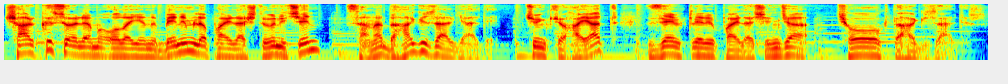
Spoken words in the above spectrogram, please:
şarkı söyleme olayını benimle paylaştığın için sana daha güzel geldi. Çünkü hayat zevkleri paylaşınca çok daha güzeldir.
